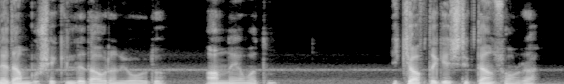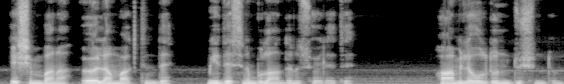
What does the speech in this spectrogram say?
Neden bu şekilde davranıyordu anlayamadım. İki hafta geçtikten sonra eşim bana öğlen vaktinde midesinin bulandığını söyledi. Hamile olduğunu düşündüm.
